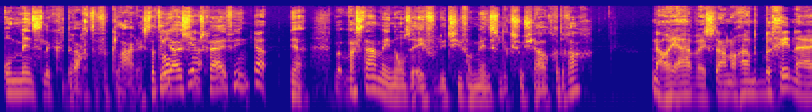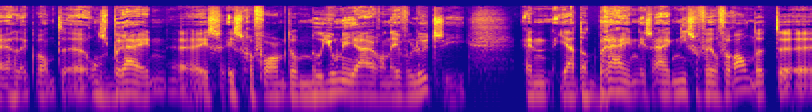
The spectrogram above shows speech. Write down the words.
om menselijk gedrag te verklaren. Is dat de juiste omschrijving? Ja. ja. Waar staan we in onze evolutie van menselijk sociaal gedrag? Nou ja, wij staan nog aan het begin eigenlijk. Want uh, ons brein uh, is, is gevormd door miljoenen jaren van evolutie. En ja, dat brein is eigenlijk niet zoveel veranderd uh,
